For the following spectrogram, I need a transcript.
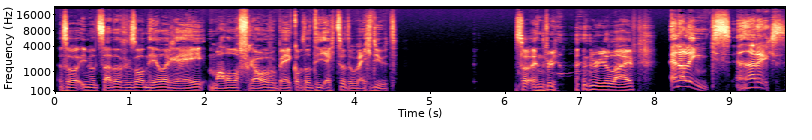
zo iemand staat dat er zo'n hele rij mannen of vrouwen voorbij komt dat die echt zo de weg duwt. Zo in real, in real life. En naar links. En naar rechts.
